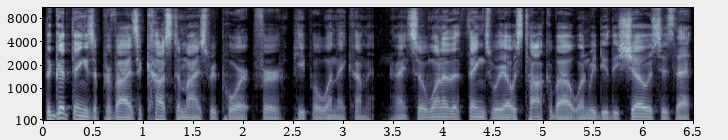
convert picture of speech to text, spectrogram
the good thing is it provides a customized report for people when they come in right so one of the things we always talk about when we do these shows is that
